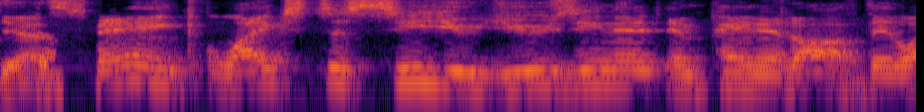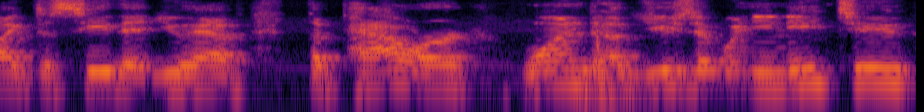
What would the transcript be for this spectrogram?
Yes, The bank likes to see you using it and paying it off. They like to see that you have the power one to use it when you need to,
